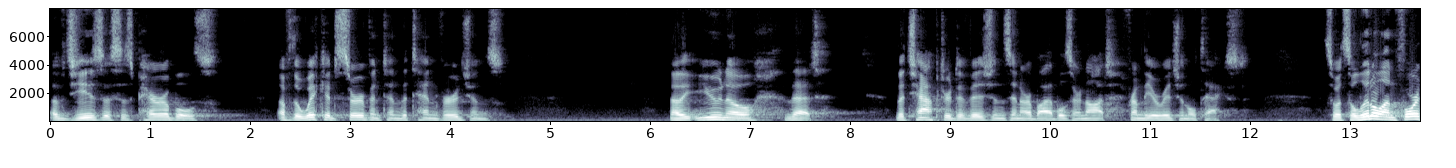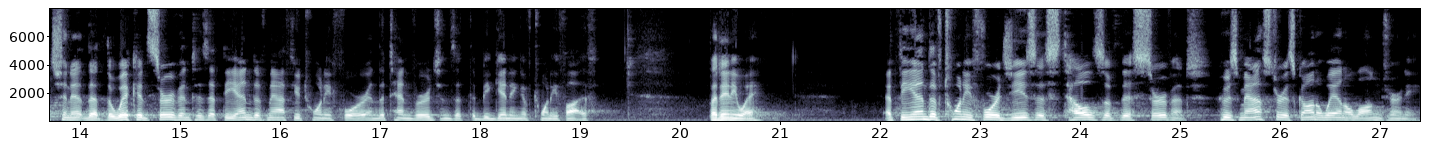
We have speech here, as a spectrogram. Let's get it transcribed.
of Jesus' parables of the wicked servant and the ten virgins. Now, you know that the chapter divisions in our Bibles are not from the original text. So it's a little unfortunate that the wicked servant is at the end of Matthew 24 and the ten virgins at the beginning of 25. But anyway, at the end of 24, Jesus tells of this servant whose master has gone away on a long journey.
